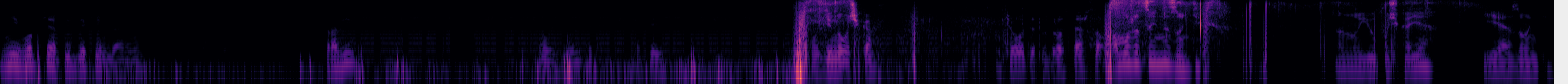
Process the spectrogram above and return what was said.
Ні, взагалі під яким деревом? Траві? Ось він такий. Одіночка. Чого ти тут ростеш? А може це й не зонтик? А ну юпочка є? Є зонтик.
